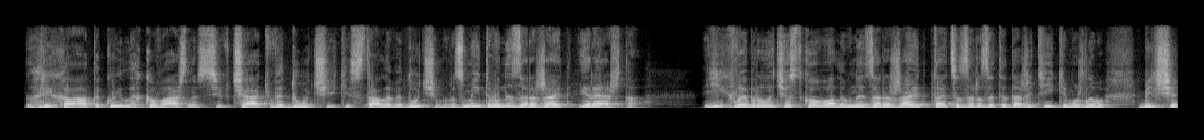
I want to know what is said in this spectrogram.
гріха, такої легковажності вчать ведучі, які стали ведучими, розумієте, вони заражають і решта. Їх вибрали частково, але вони заражають, питаються заразити навіть ті, які, можливо, більше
